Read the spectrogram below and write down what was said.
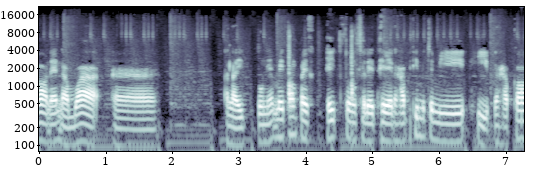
ก็แนะนำว่าอะไรตรงนี้ไม่ต้องไปไอ้ตรงเซเลเทนะครับ ที่มันจะมีหีบนะครับ ก็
